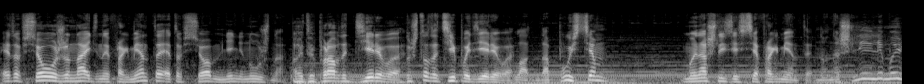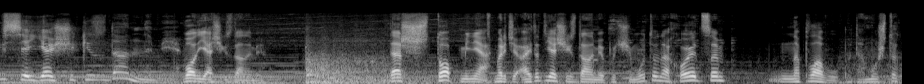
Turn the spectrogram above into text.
это все уже найденные фрагменты, это все мне не нужно. А это правда дерево. Ну что-то типа дерева. Ладно, допустим, мы нашли здесь все фрагменты. Но нашли ли мы все ящики с данными? Вон ящик с данными. Да чтоб меня. Смотрите, а этот ящик с данными почему-то находится на плаву. Потому что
